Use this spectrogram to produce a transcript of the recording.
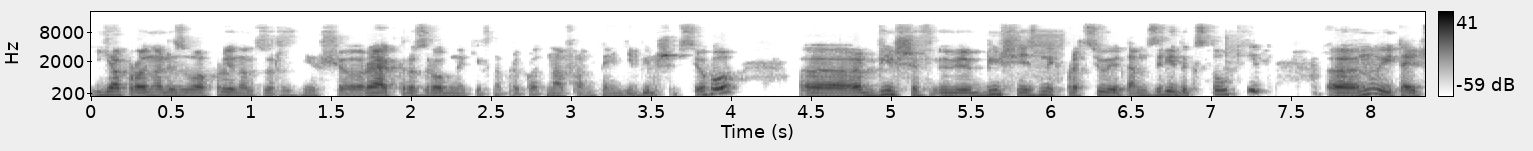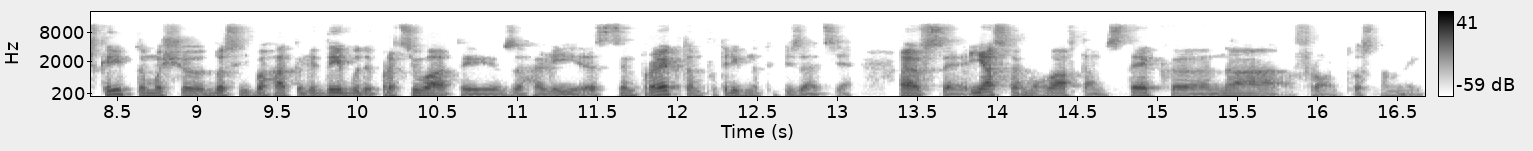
я проаналізував ринок, зрозумів, що реактор розробників, наприклад, на фронтенді більше всього. Більше більшість з них працює там з Redux Toolkit, ну і TypeScript, тому що досить багато людей буде працювати взагалі з цим проектом. Потрібна типізація. Все я сформував там стек на фронт. Основний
